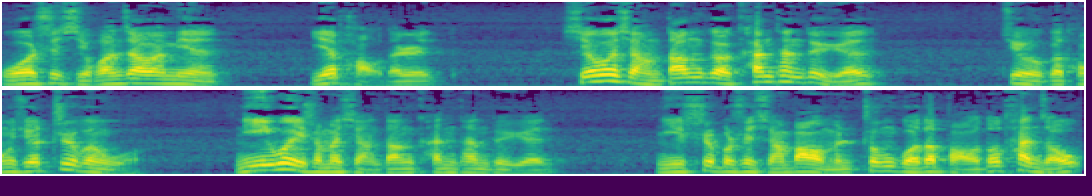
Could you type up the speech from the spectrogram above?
我是喜欢在外面野跑的人，写我想当个勘探队员，就有个同学质问我：“你为什么想当勘探队员？你是不是想把我们中国的宝都探走？”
